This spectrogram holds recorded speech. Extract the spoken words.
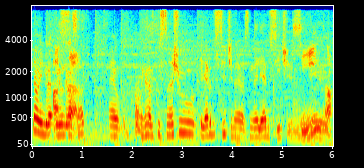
Não, engra... o engraçado. É, engraçado que o Sancho, ele era do City, né? Assim, ele é do City. Sim, não.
